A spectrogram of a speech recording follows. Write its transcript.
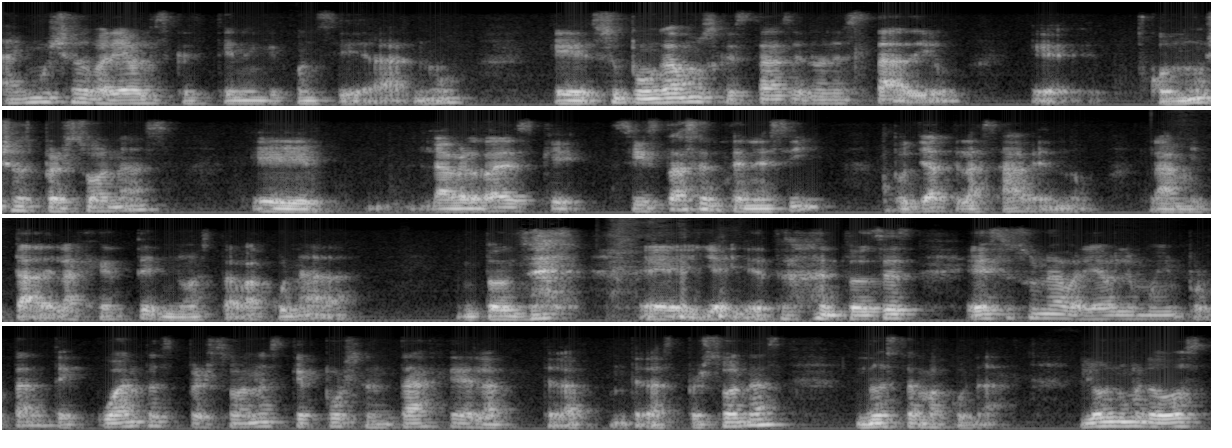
hay muchas variables que se tienen que considerar, ¿no? Eh, supongamos que estás en un estadio eh, con muchas personas, la verdad es que si estás en Tennessee, pues ya te la saben, ¿no? La mitad de la gente no está vacunada. Entonces, entonces, esa es una variable muy importante. ¿Cuántas personas, qué porcentaje de, de las personas no están vacunadas? Luego, número dos,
